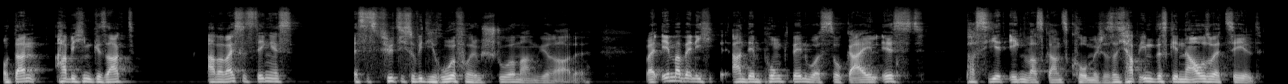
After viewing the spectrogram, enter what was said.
Und dann habe ich ihm gesagt, aber weißt du, das Ding ist, es ist, fühlt sich so wie die Ruhe vor dem Sturm an gerade. Weil immer, wenn ich an dem Punkt bin, wo es so geil ist, passiert irgendwas ganz komisches. Also ich habe ihm das genauso erzählt.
